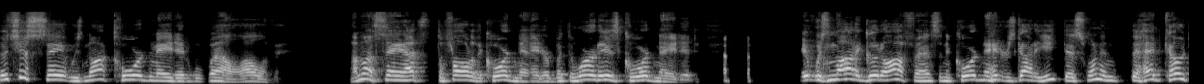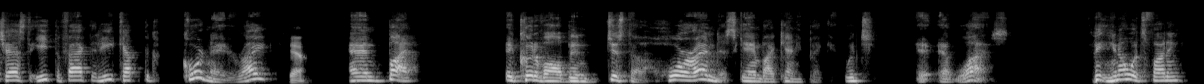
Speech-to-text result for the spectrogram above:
Let's just say it was not coordinated well, all of it. I'm not saying that's the fault of the coordinator, but the word is coordinated. It was not a good offense, and the coordinator's got to eat this one, and the head coach has to eat the fact that he kept the coordinator, right? Yeah. And but it could have all been just a horrendous game by Kenny Pickett, which it, it was. You know what's funny?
